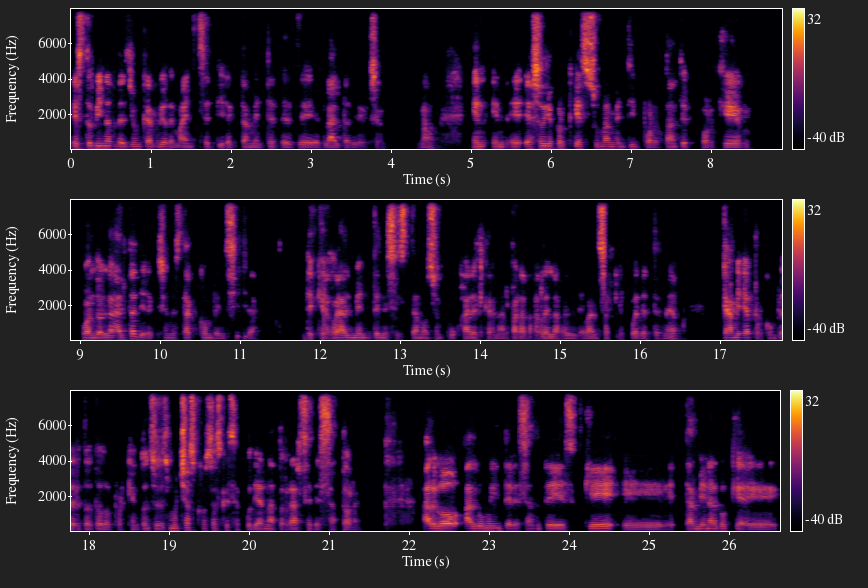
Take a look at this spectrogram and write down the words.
esto vino desde un cambio de mindset directamente desde la alta dirección, ¿no? En, en, eh, eso yo creo que es sumamente importante porque cuando la alta dirección está convencida de que realmente necesitamos empujar el canal para darle la relevancia que puede tener, cambia por completo todo, porque entonces muchas cosas que se podían atorar se desatoran. Algo, algo muy interesante es que eh, también algo que,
